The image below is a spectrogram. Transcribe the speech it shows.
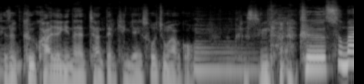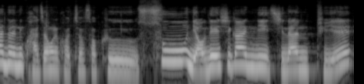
그래서 그 과정이 나 저한테는 굉장히 소중하고 음. 그렇습니다. 그 수많은 과정을 거쳐서 그 수년의 시간이 지난 뒤에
